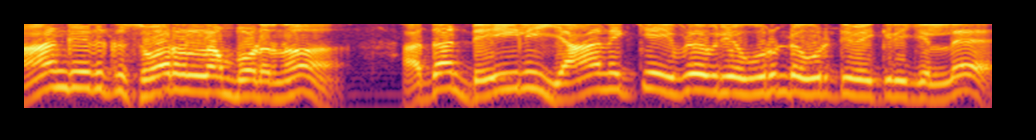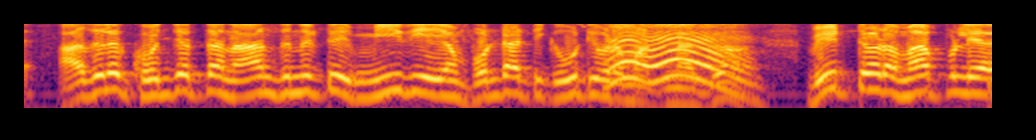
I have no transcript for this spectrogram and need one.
நாங்க இதுக்கு சோறெல்லாம் போடணும்? அதான் டெய்லி யானைக்கே இவ்வளவு பெரிய உருண்டை உருட்டி வைக்கிறீங்கல்ல? அதுல கொஞ்சத்தை நான் தின்னுட்டு மீதியை என் பொண்டாட்டிக்கு ஊட்டி விட மாட்டேன் வீட்டோட மாப்பிள்ளையா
